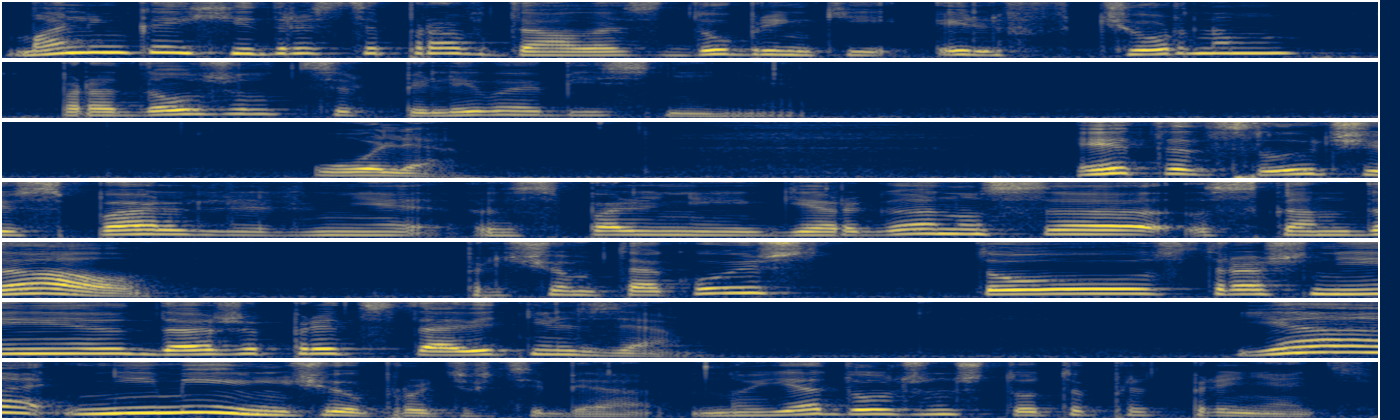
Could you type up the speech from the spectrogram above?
Маленькая хитрость оправдалась. Добренький эльф в черном продолжил терпеливое объяснение. Оля, этот случай в спальне, в спальне Гергануса скандал, причем такой, что страшнее даже представить нельзя. Я не имею ничего против тебя, но я должен что-то предпринять.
